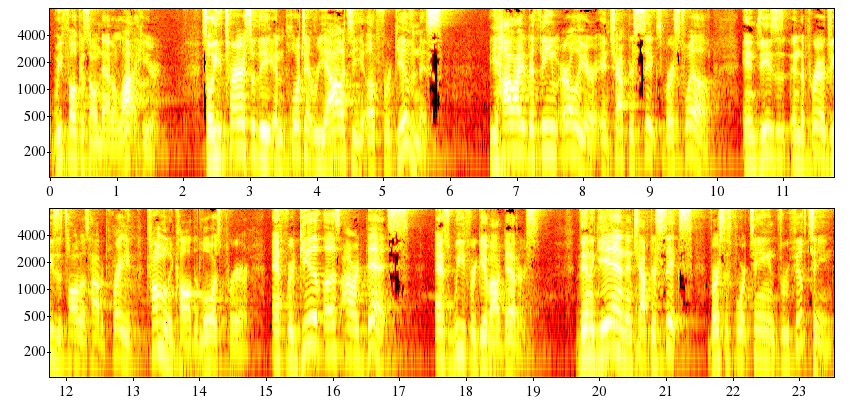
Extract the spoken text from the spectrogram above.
We focus on that a lot here. So he turns to the important reality of forgiveness. He highlighted the theme earlier in chapter 6, verse 12. In Jesus, in the prayer, Jesus taught us how to pray, commonly called the Lord's Prayer, and forgive us our debts as we forgive our debtors. Then again in chapter 6, verses 14 through 15,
